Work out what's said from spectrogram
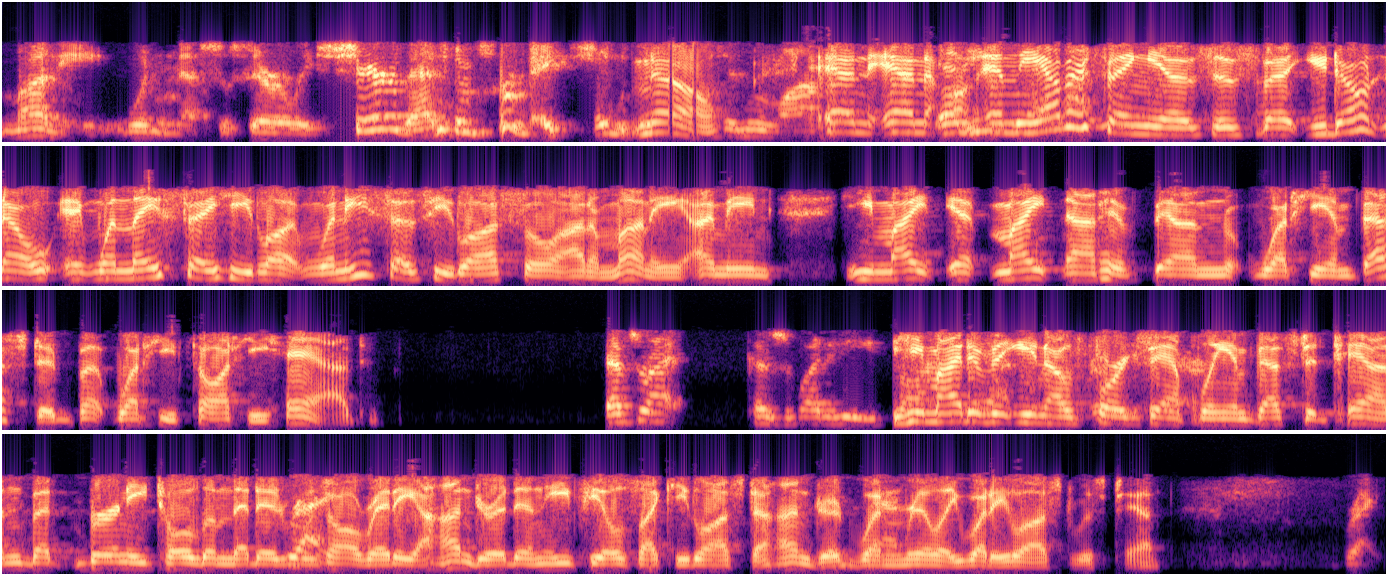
money wouldn't necessarily share that information. No, and and and, and the other thing is is that you don't know when they say he lo- when he says he lost a lot of money. I mean, he might it might not have been what he invested, but what he thought he had. That's right. Because what he he might have, you know, for example, he invested ten, but Bernie told him that it right. was already a hundred, and he feels like he lost a hundred when really what he lost was ten. Right,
